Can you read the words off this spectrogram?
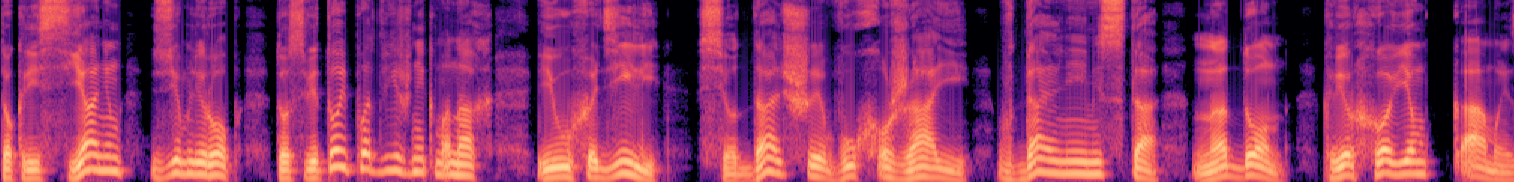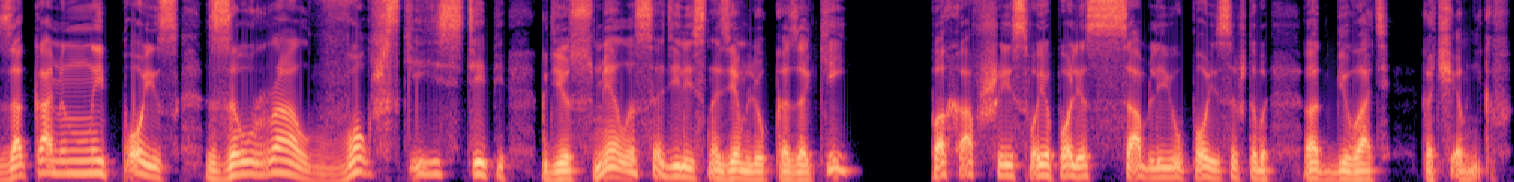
то крестьянин-землероб, то святой подвижник-монах, и уходили все дальше в Ухожаи, в дальние места, на Дон, к верховьям Камы, за каменный пояс, за Урал, в Волжские степи, где смело садились на землю казаки, пахавшие свое поле с саблей у пояса, чтобы отбивать кочевников.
